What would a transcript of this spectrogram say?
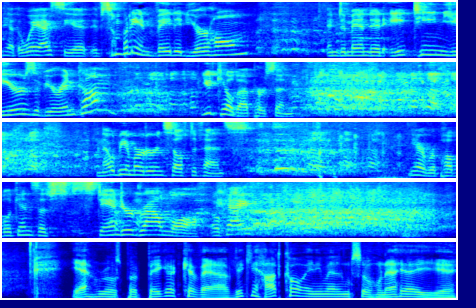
Yeah, the way I see it, if somebody invaded your home and demanded 18 years of your income, you'd kill that person. And that would be a murder in self defense. Yeah, Republicans, that's stand your ground law, okay? Ja, Rosebud Baker kan være virkelig hardcore indimellem, så hun er her i, øh,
